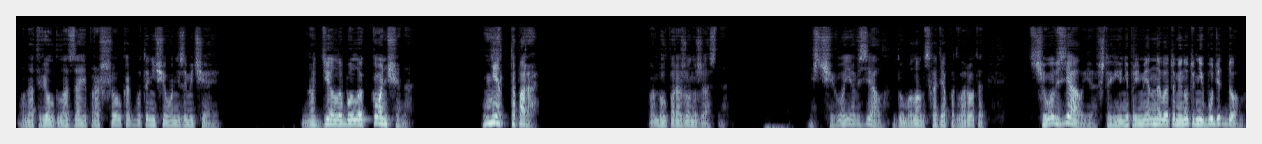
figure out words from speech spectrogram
Он отвел глаза и прошел, как будто ничего не замечая. Но дело было кончено. Нет топора! Он был поражен ужасно. «Из чего я взял?» — думал он, сходя под ворота. «С чего взял я, что ее непременно в эту минуту не будет дома?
